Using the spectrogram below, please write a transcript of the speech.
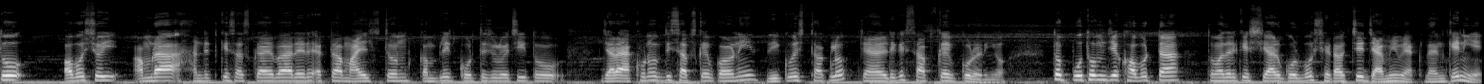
তো অবশ্যই আমরা হান্ড্রেড কে সাবস্ক্রাইবারের একটা মাইলস্টোন কমপ্লিট করতে চলেছি। তো যারা এখনও অবধি সাবস্ক্রাইব করনি রিকোয়েস্ট থাকল চ্যানেলটিকে সাবস্ক্রাইব করে নিও। তো প্রথম যে খবরটা তোমাদেরকে শেয়ার করব, সেটা হচ্ছে জ্যামি ম্যাকল্যানকে নিয়ে।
